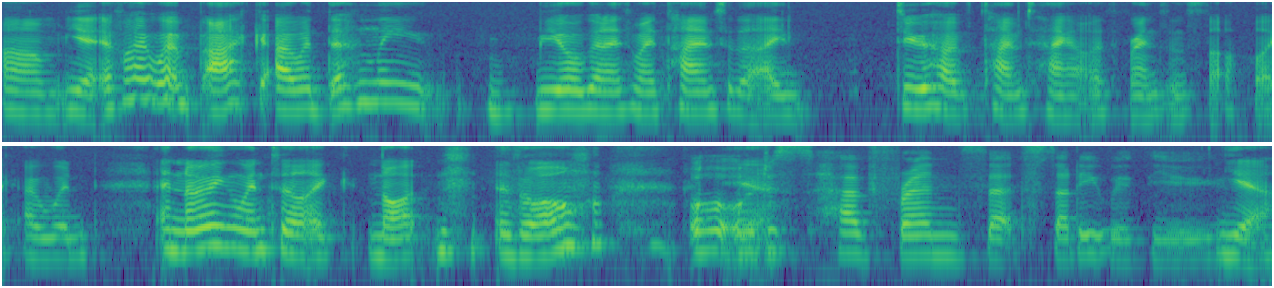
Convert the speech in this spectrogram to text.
um, yeah if i went back i would definitely reorganize my time so that i do have time to hang out with friends and stuff like i would and knowing when to like not as well Or, or Yeah. just have friends that study with you. yeah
